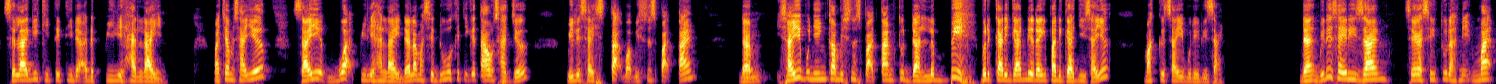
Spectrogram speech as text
selagi kita tidak ada pilihan lain. Macam saya, saya buat pilihan lain. Dalam masa 2 ke 3 tahun saja, bila saya start buat bisnes part time, dan saya punya income business part time tu dah lebih berkali ganda daripada gaji saya, maka saya boleh resign. Dan bila saya resign, saya rasa itulah nikmat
